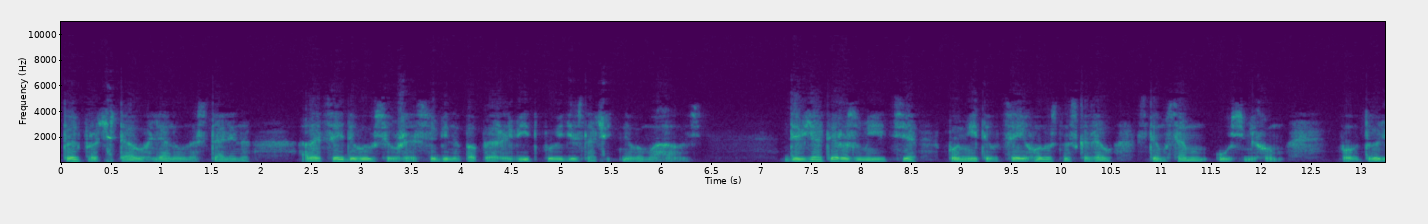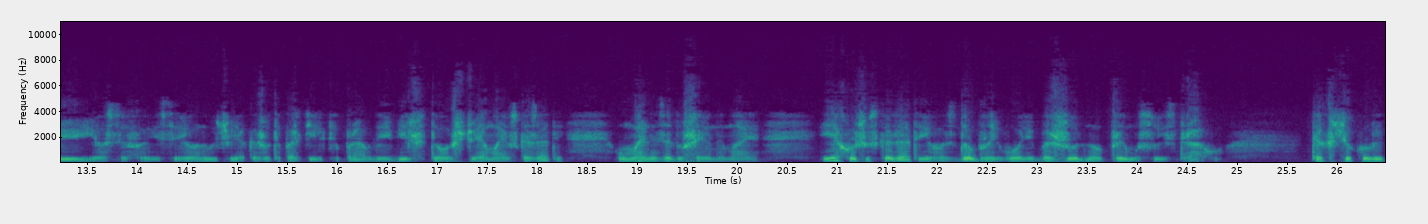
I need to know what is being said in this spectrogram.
Той прочитав, глянув на Сталіна, але цей дивився вже собі на папери. Відповіді, значить, не вимагалось. Дев'ятий, розуміється, помітив це і голосно сказав з тим самим усміхом. Повторюю, Йосифа Вісаріоновичу, я кажу тепер тільки правду, і більше того, що я маю сказати, у мене за душею немає. І я хочу сказати його з доброї волі, без жодного примусу і страху. Так що, коли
